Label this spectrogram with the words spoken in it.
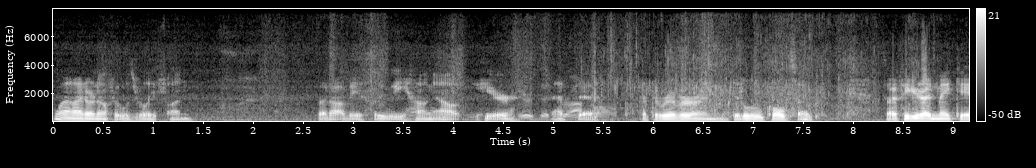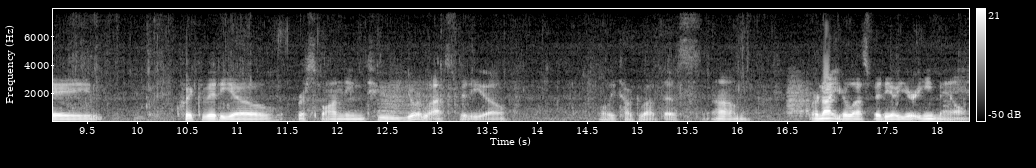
well, I don't know if it was really fun, but obviously we hung out here at the at the river and did a little cold soak. So I figured I'd make a quick video responding to your last video while we talk about this. Um, or not your last video, your email.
